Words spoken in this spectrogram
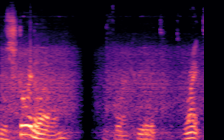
to destroy the level before I create it. It's right.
